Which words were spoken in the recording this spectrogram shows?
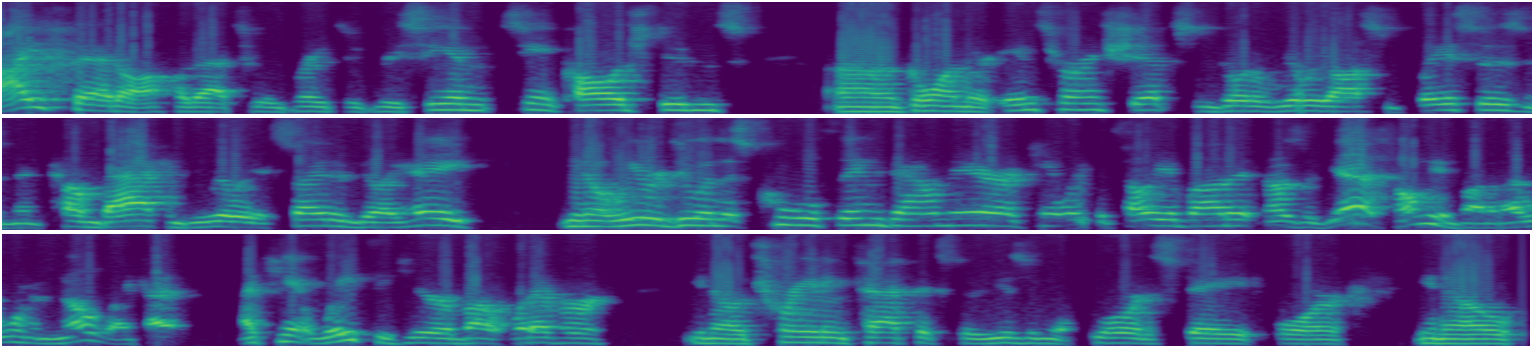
I fed off of that to a great degree. Seeing seeing college students uh, go on their internships and go to really awesome places, and then come back and be really excited and be like, "Hey, you know, we were doing this cool thing down there. I can't wait to tell you about it." And I was like, "Yeah, tell me about it. I want to know. Like, I I can't wait to hear about whatever you know training tactics they're using at Florida State or you know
